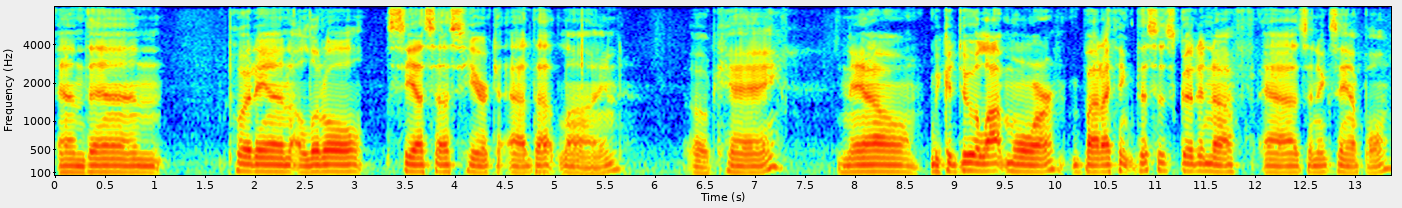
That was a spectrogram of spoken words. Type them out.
and then put in a little CSS here to add that line. Okay. Now, we could do a lot more, but I think this is good enough as an example.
